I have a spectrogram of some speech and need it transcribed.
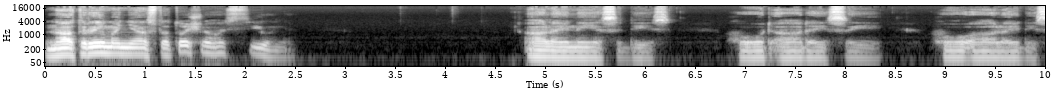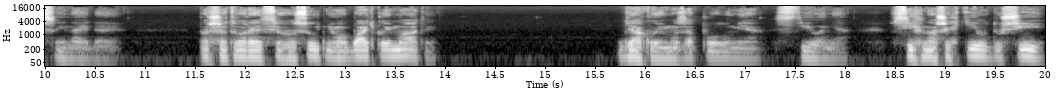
на отримання остаточного зцілення. Ход аде хо але сина йде. Першотворець цього сутнього батько і мати. Дякуємо за полум'я, зцілення всіх наших тіл, душі,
